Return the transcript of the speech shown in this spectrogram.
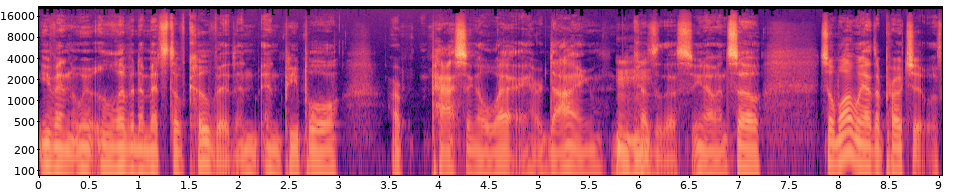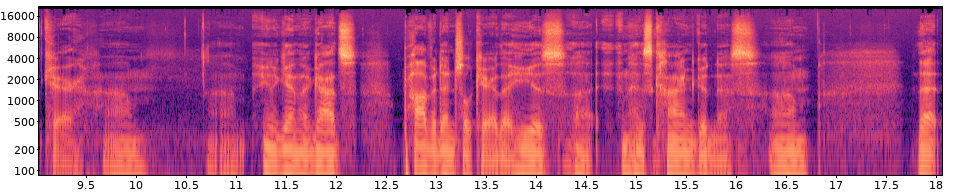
even we live in the midst of COVID, and and people are passing away or dying because of this, you know, and so so one we have to approach it with care, um, um, and again, that God's providential care that He is uh, in His kind goodness. Um, that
